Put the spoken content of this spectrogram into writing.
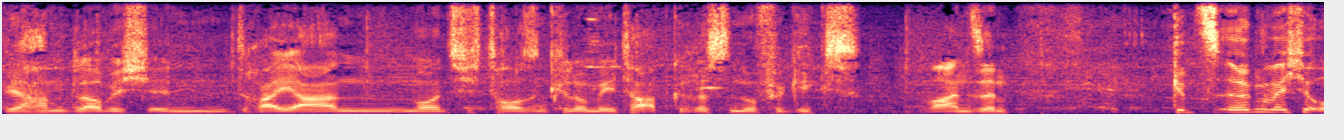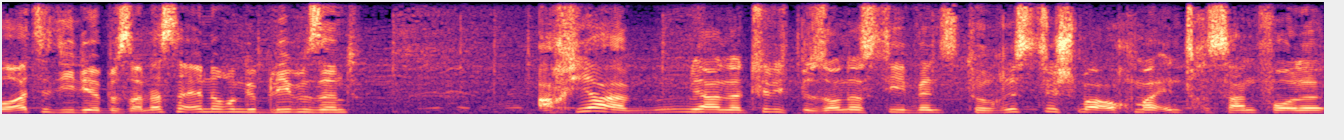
Wir haben, glaube ich, in drei Jahren 90.000 Kilometer abgerissen, nur für Gigs. Wahnsinn. Gibt es irgendwelche Orte, die dir besonders in Erinnerung geblieben sind? Ach ja, ja, natürlich besonders die, wenn es touristisch mal auch mal interessant wurde.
